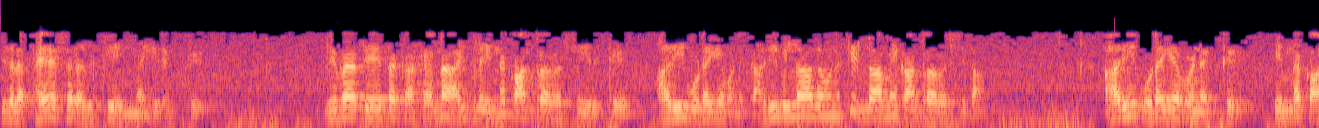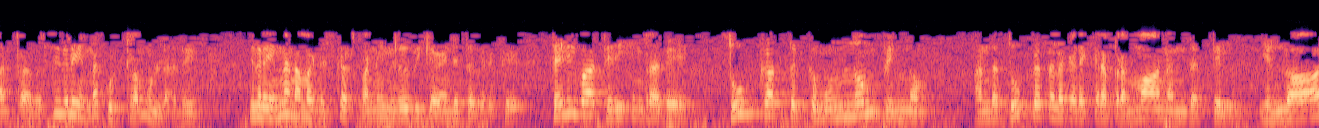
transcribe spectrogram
இதுல பேசுறதுக்கு என்ன இருக்கு? விவதேத ககனா இதுல என்ன கான்ட்ரவர்சி இருக்கு? அறிவுடையவனுக்கு அறிவில்லாதவனுக்கு எல்லாமே கான்ட்ரவர்சி தான். அறிவுடையவனுக்கு என்ன கான்ட்ரவர்சி இதுல என்ன குற்றம் உள்ளது? இதுல என்ன நம்ம டிஸ்கஸ் பண்ணி நிரூபிக்க வேண்டியது இருக்கு? தெளிவா தெரிகின்றது. தூக்கத்துக்கு முன்னும் பின்னும் அந்த தூக்கத்துல கிடைக்கிற பிரம்மானந்தத்தில் எல்லா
